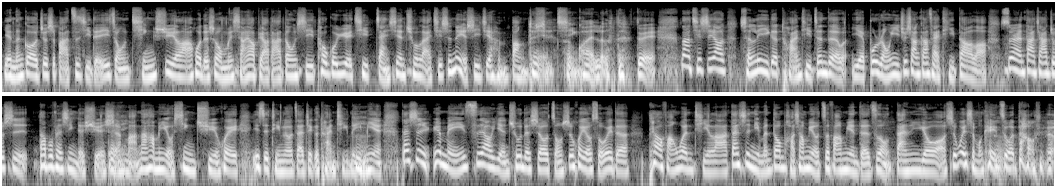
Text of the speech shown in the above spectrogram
也能够就是把自己的一种情绪啦，或者是我们想要表达的东西，透过乐器展现出来，其实那也是一件很棒的事，情很。快乐的。对，那其实要成立一个团体，真的也不容易。就像刚才提到了，虽然大家就是大部分是你的学生嘛，那他们有兴趣会一直停留在这个团体里面，嗯但是因为每一次要演出的时候，总是会有所谓的票房问题啦。但是你们都好像没有这方面的这种担忧哦，是为什么可以做到呢？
